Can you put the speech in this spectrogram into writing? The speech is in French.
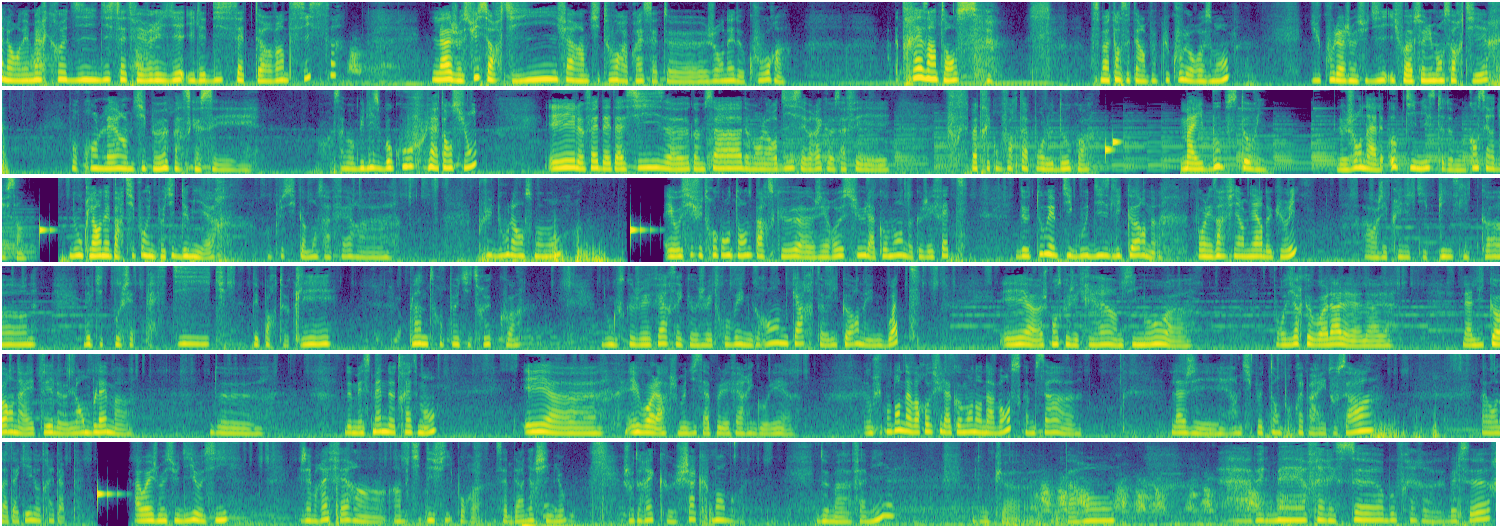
Alors, on est mercredi 17 février, il est 17h26. Là, je suis sortie faire un petit tour après cette euh, journée de cours très intense. Ce matin, c'était un peu plus cool, heureusement. Du coup, là, je me suis dit, il faut absolument sortir pour prendre l'air un petit peu parce que c'est. Ça mobilise beaucoup l'attention. Et le fait d'être assise euh, comme ça devant l'ordi, c'est vrai que ça fait. C'est pas très confortable pour le dos quoi. My Boob Story, le journal optimiste de mon cancer du sein. Donc là, on est parti pour une petite demi-heure. En plus, il commence à faire euh, plus doux là en ce moment. Et aussi, je suis trop contente parce que euh, j'ai reçu la commande que j'ai faite de tous mes petits goodies licornes pour les infirmières de Curie. Alors j'ai pris des petits pins licorne, des petites pochettes plastiques, des porte-clés, plein de petits trucs quoi. Donc ce que je vais faire c'est que je vais trouver une grande carte licorne et une boîte. Et euh, je pense que j'écrirai un petit mot euh, pour dire que voilà la, licorne a été l'emblème de, de mes semaines de traitement. Et, euh, et, voilà, je me dis ça peut les faire rigoler. Donc je suis contente d'avoir reçu la commande en avance, comme ça, euh, là j'ai un petit peu de temps pour préparer tout ça, avant d'attaquer une autre étape. Ah ouais, je me suis dit aussi, j'aimerais faire un, petit défi pour euh, cette dernière chimio. Je voudrais que chaque membre de ma famille, donc parents, belle-mère, frère et sœur, beau-frère, euh, belle-sœur.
